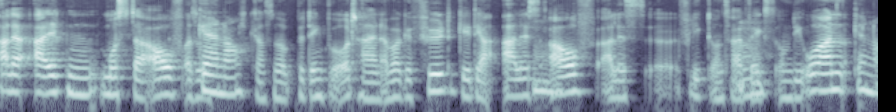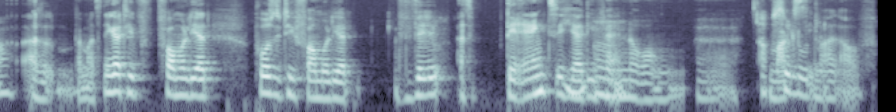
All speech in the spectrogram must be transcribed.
alle alten Muster auf. Also genau. ich kann es nur bedingt beurteilen, aber gefühlt geht ja alles mhm. auf, alles äh, fliegt uns halbwegs mhm. um die Ohren. Genau. Also wenn man es negativ formuliert, positiv formuliert, will, also drängt sich ja die mhm. Veränderung äh, maximal auf.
